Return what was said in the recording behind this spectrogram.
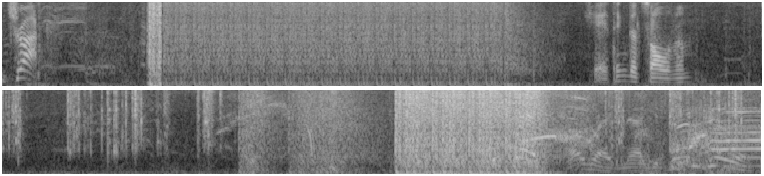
the truck. Okay, I think that's all of them. All right, now you're good.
